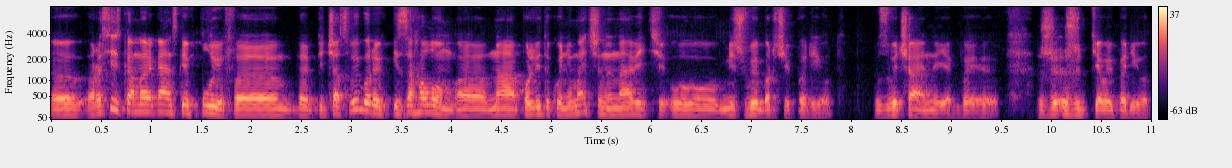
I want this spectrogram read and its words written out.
Е, Російсько-американський вплив е, під час виборів і загалом е, на політику Німеччини навіть у міжвиборчий період, у звичайний якби життєвий період.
